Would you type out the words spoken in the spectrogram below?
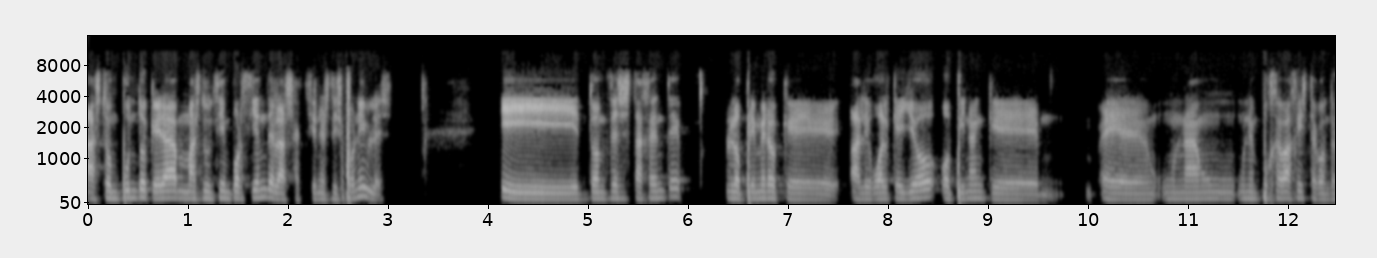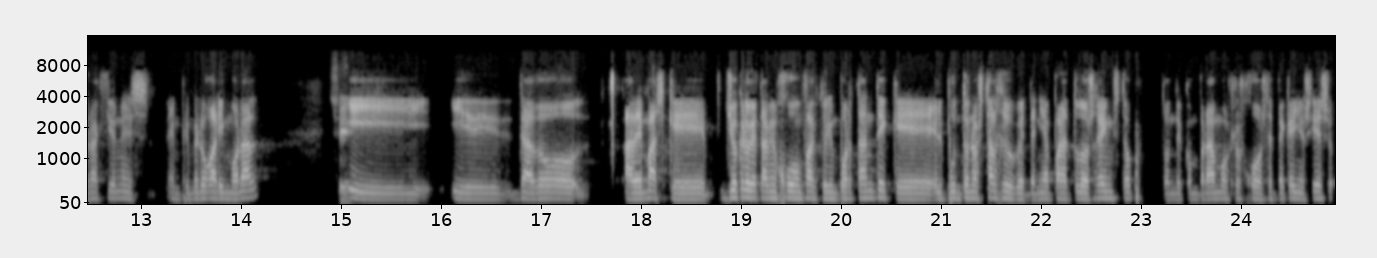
hasta un punto que era más de un 100% de las acciones disponibles. Y entonces esta gente, lo primero que, al igual que yo, opinan que eh, un, empuje bajista contra una acción es, en primer lugar, inmoral. Y, dado, además, que yo creo que también jugó un factor importante, que el punto nostálgico que tenía para todos GameStop, donde compramos los juegos de pequeños y eso.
